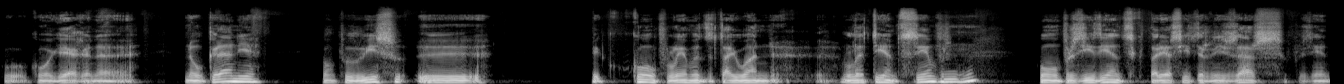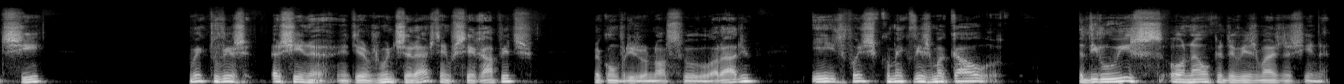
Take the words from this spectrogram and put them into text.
com, com, a guerra na, na Ucrânia, com tudo isso, uh, com o problema de Taiwan latente sempre, uhum. com um presidente que parece eternizar-se, o presidente Xi. Como é que tu vês a China, em termos muito gerais, temos que ser rápidos para cumprir o nosso horário, e depois como é que vês Macau a diluir-se ou não cada vez mais na China?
